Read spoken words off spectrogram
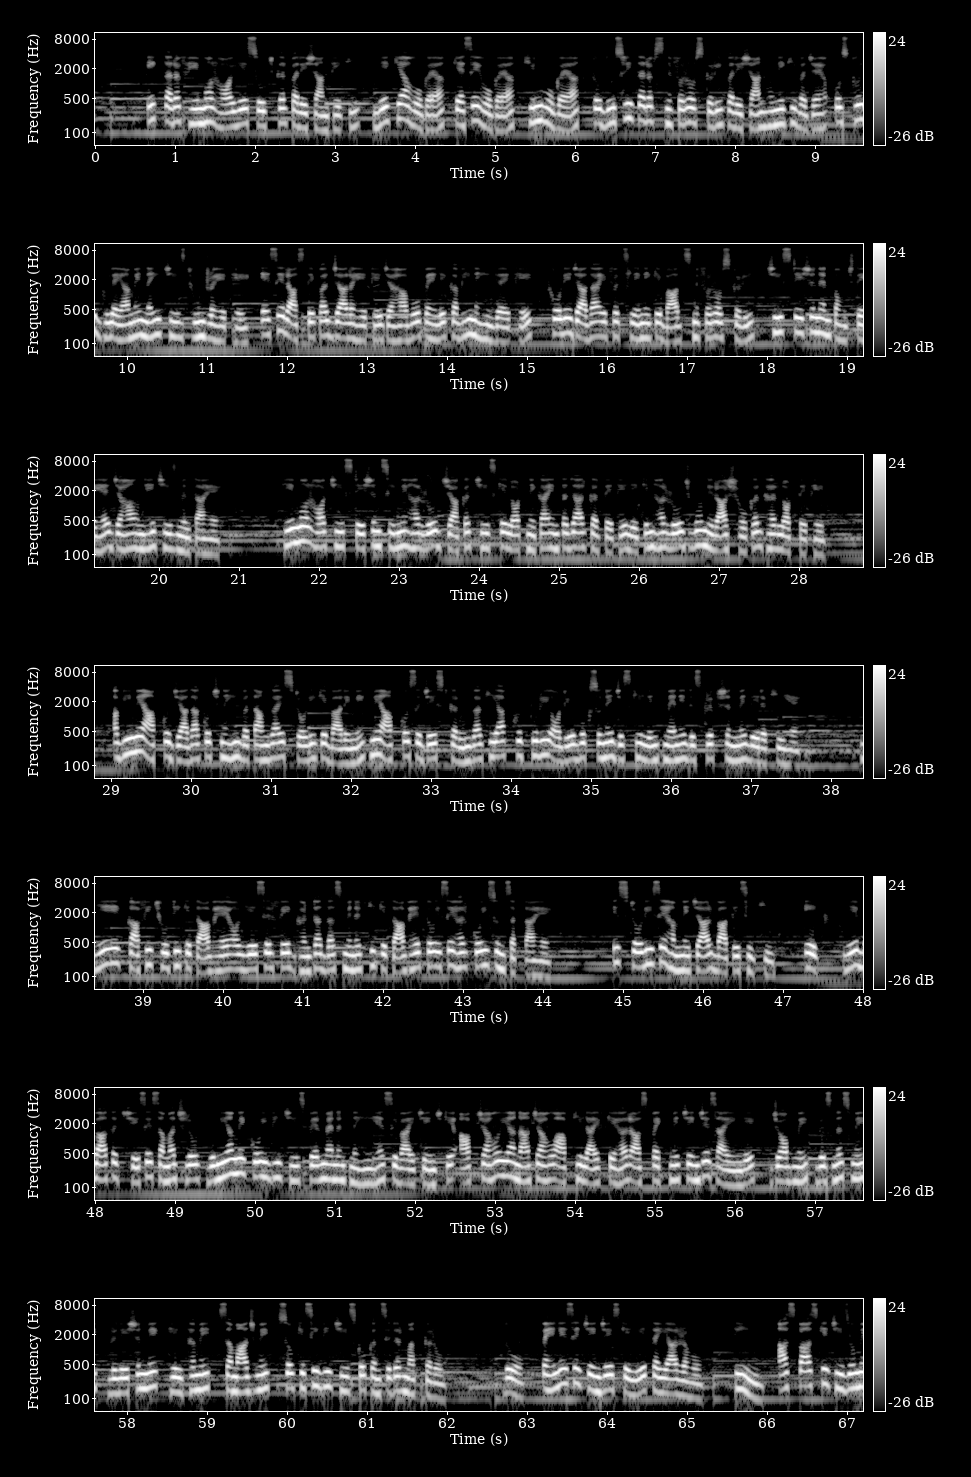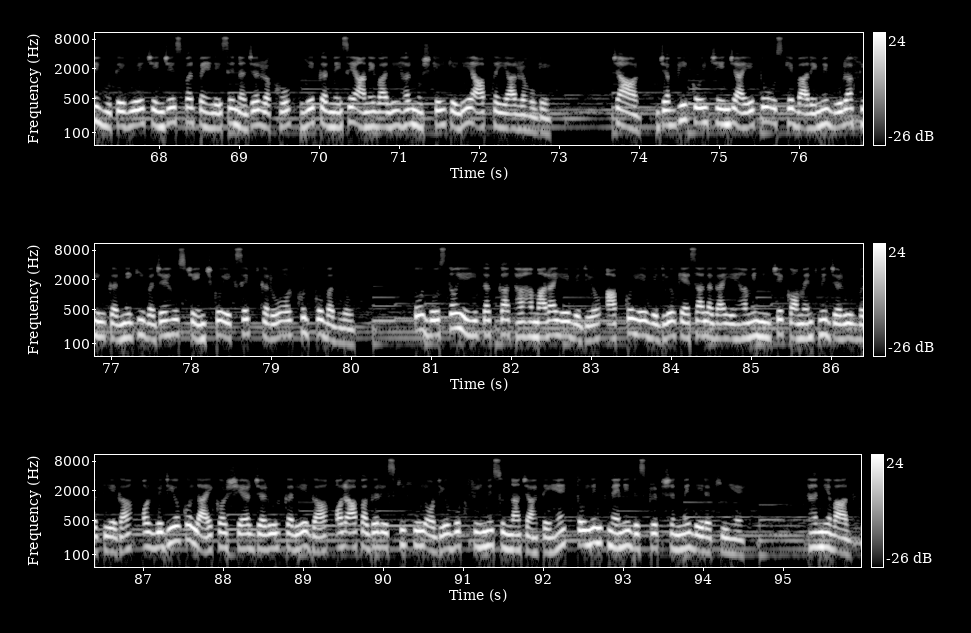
एक तरफ़ हेम और हॉ ये सोचकर परेशान थे कि, ये क्या हो गया, कैसे हो गया, क्यों हो गया तो दूसरी तरफ़ स्निफर और स्करी परेशान होने की वजह उस भूल भुलैया में नई चीज़ ढूंढ रहे थे, ऐसे रास्ते पर जा रहे थे जहाँ वो पहले कभी नहीं गए थे, थोड़े ज़्यादा एफर्ट्स लेने के बाद स्निफर और स्करी चीज़ स्टेशन एंड पहुँचते हैं जहाँ उन्हें चीज़ मिलता है। हेम और हॉट चीज़ स्टेशन सी में हर रोज जाकर चीज़ के लौटने का इंतज़ार करते थे लेकिन हर रोज वो निराश होकर घर लौटते थे। अभी मैं आपको ज़्यादा कुछ नहीं बताऊँगा इस स्टोरी के बारे में। मैं आपको सजेस्ट करूँगा कि आप खुद पूरी ऑडियो बुक सुने जिसकी लिंक मैंने डिस्क्रिप्शन में दे रखी है। ये एक काफ़ी छोटी किताब है और ये सिर्फ़ एक घंटा दस मिनट की किताब है तो इसे हर कोई सुन सकता है। इस स्टोरी से हमने चार बातें सीखी। एक ये बात अच्छे से समझ लो, दुनिया में कोई भी चीज़ परमानेंट नहीं है सिवाय चेंज के। आप चाहो या ना चाहो, आपकी लाइफ के हर एस्पेक्ट में चेंजेस आएँगे। जॉब में बिज़नेस में रिलेशन में हेल्थ में, समाज में सो किसी भी चीज़ को कंसिडर मत करो। दो, पहले से चेंजेस के लिए तैयार रहो। तीन, आसपास के चीज़ों में होते हुए चेंजेस पर पहले से नज़र रखो। ये करने से आने वाली हर मुश्किल के लिए आप तैयार रहोगे। चार जब भी कोई चेंज आए तो उसके बारे में बुरा फील करने की वजह उस चेंज को एक्सेप्ट करो और खुद को बदलो। तो दोस्तों, यही तक का था हमारा ये वीडियो आपको ये वीडियो कैसा लगा ये हमें नीचे कमेंट में ज़रूर बताइएगा और वीडियो को लाइक और शेयर ज़रूर करिएगा और आप अगर इसकी फुल ऑडियो बुक फ्री में सुनना चाहते हैं तो लिंक मैंने डिस्क्रिप्शन में दे रखी है। धन्यवाद।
